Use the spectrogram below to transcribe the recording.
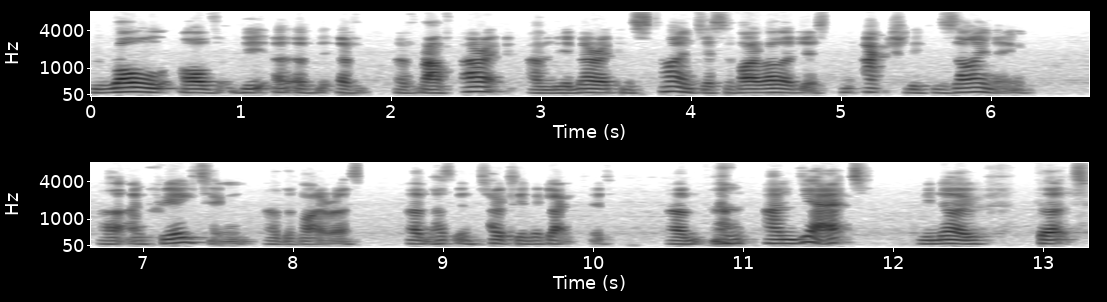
the role of the of, of, of Ralph Baric and the American scientists and virologists in actually designing and creating the virus um, has been totally neglected. Um, and yet, we know that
